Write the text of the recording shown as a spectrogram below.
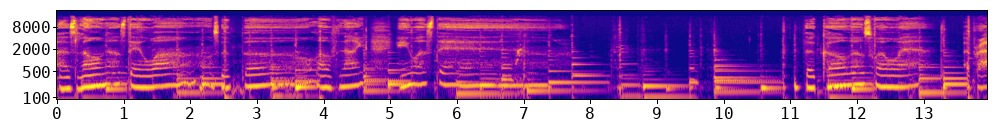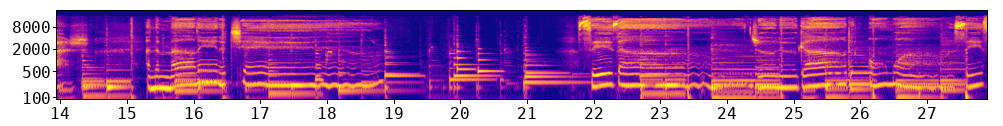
As long as there was the pearl of light, he was there. The colors were wet, a brush, and the man in a chair. Ces je le garde en moi. Ces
